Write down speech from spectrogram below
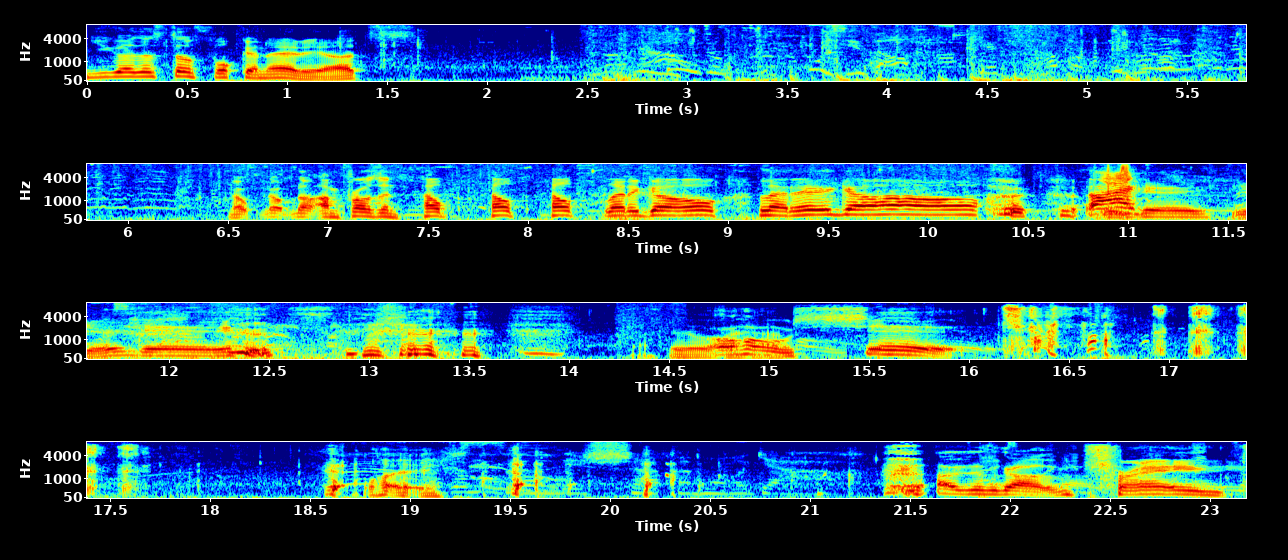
You guys are still fucking idiots. Nope, nope, no, I'm frozen. Help, help, help, let it go, let it go! You're Ah! gay. You're gay. oh, shit. What? I just got pranked.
